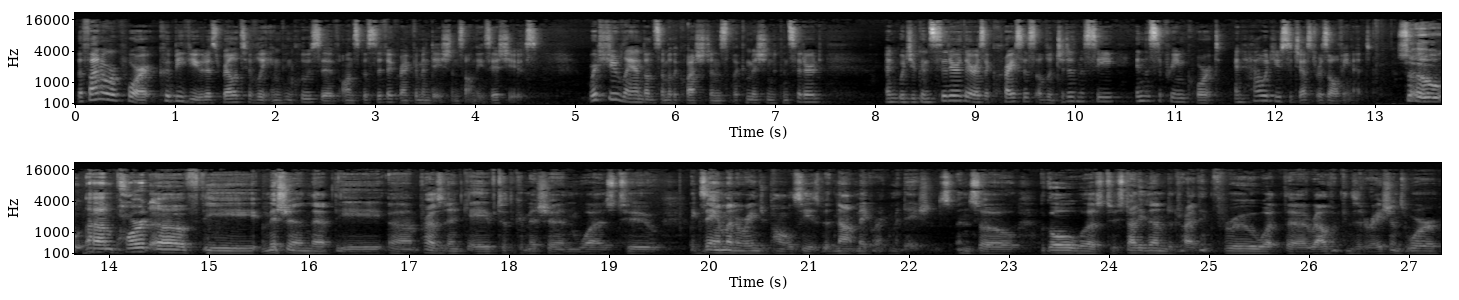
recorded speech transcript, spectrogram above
The final report could be viewed as relatively inconclusive on specific recommendations on these issues. Where did you land on some of the questions the Commission considered? And would you consider there is a crisis of legitimacy in the Supreme Court, and how would you suggest resolving it? So, um, part of the mission that the um, president gave to the commission was to examine a range of policies but not make recommendations. And so, the goal was to study them, to try to think through what the relevant considerations were,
